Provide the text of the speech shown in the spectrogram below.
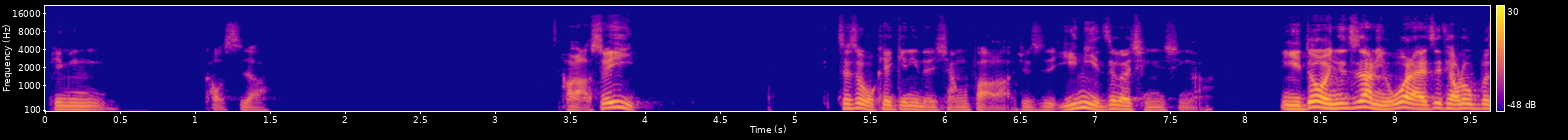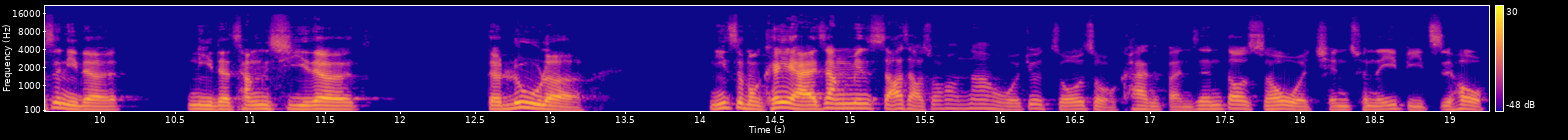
拼命考试啊。好了，所以。这是我可以给你的想法了，就是以你这个情形啊，你都已经知道你未来这条路不是你的、你的长期的的路了，你怎么可以还在那边傻傻说，哦，那我就走走看，反正到时候我钱存了一笔之后，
